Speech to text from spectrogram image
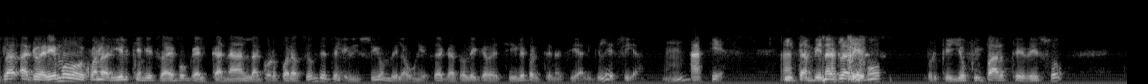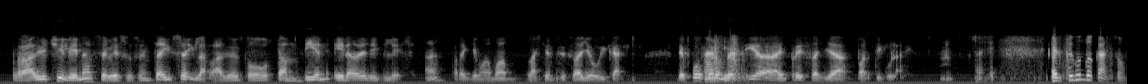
Claro, aclaremos, Juan Ariel, que en esa época el canal, la Corporación de Televisión de la Universidad Católica de Chile pertenecía a la Iglesia. Así es. Y también aclaremos, porque yo fui parte de eso, Radio Chilena, CB66, la radio de todos, también era de la Iglesia, ¿ah? para que mamá, la gente se vaya a ubicar. Después fueron vendidas a empresas ya particulares. El segundo caso,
